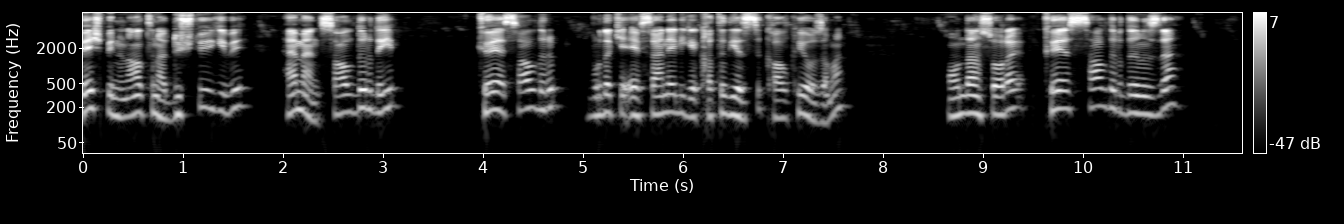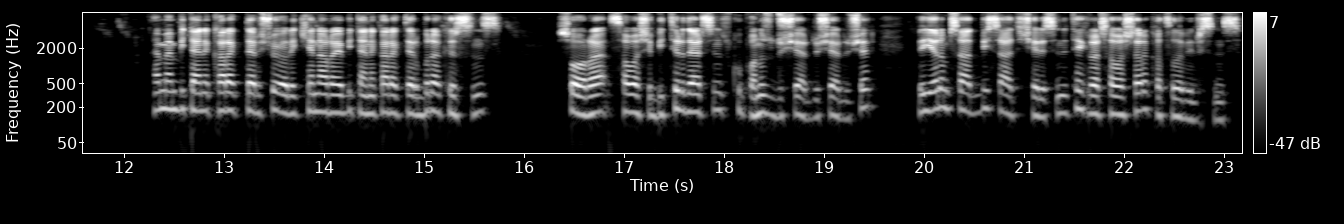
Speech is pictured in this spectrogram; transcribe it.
5000'in altına düştüğü gibi hemen saldır deyip köye saldırıp buradaki efsane lige katıl yazısı kalkıyor o zaman. Ondan sonra köye saldırdığınızda hemen bir tane karakter şöyle kenara bir tane karakter bırakırsınız. Sonra savaşı bitir dersiniz kupanız düşer düşer düşer ve yarım saat bir saat içerisinde tekrar savaşlara katılabilirsiniz.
